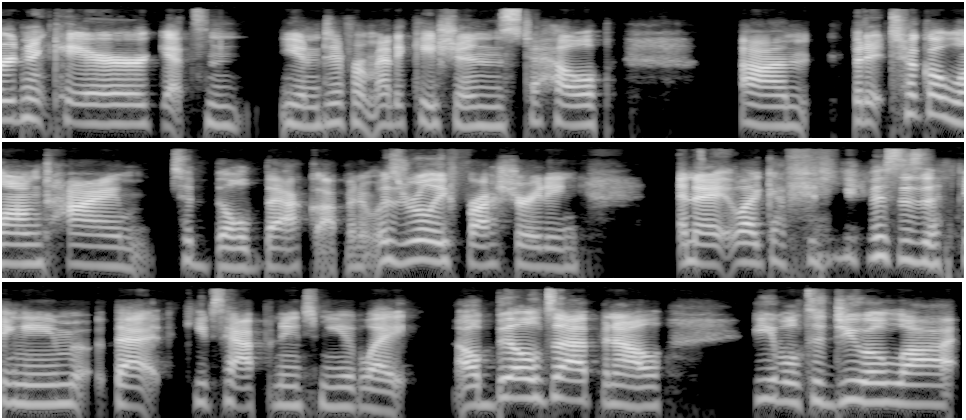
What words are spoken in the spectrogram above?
urgent care, get some, you know, different medications to help. Um, but it took a long time to build back up and it was really frustrating. And I like I feel like this is a theme that keeps happening to me of like I'll build up and I'll be able to do a lot.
